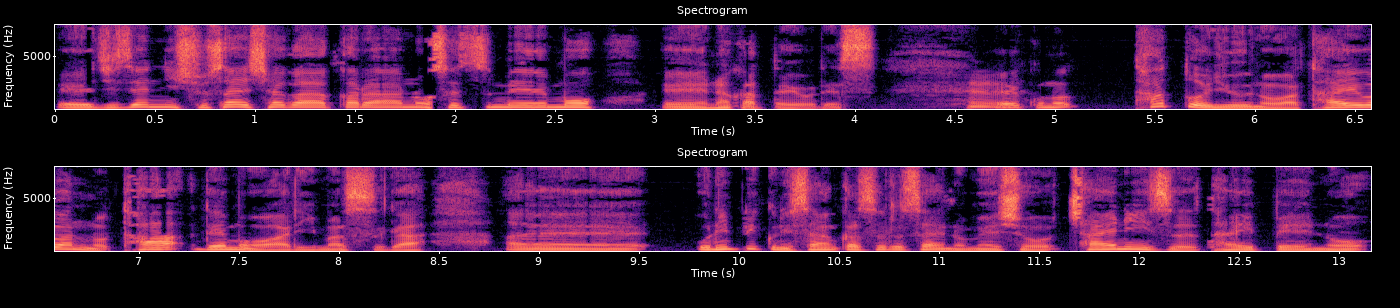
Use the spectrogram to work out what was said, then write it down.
えー、事前に主催者側からの説明も、えー、なかったようです。えー、この他というのは台湾の他でもありますが、えーオリンピックに参加する際の名称、チャイニーズ台北の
